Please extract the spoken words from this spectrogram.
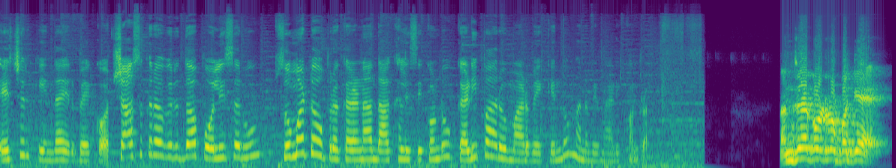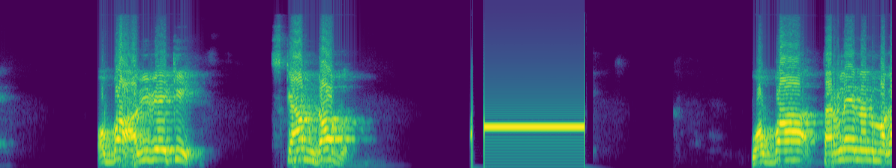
ಎಚ್ಚರಿಕೆಯಿಂದ ಇರಬೇಕು. ಶಾಸಕರ ವಿರುದ್ಧ ಪೊಲೀಸರು ಸುಮಟೋ ಪ್ರಕರಣ ದಾಖಲಿಸಿಕೊಂಡು ಗಡಿಪಾರು ಮಾಡಬೇಕೆಂದು ಮನವಿ ಮಾಡಿಕೊಂಡರು. ನಂಜೇಗೌಡರ ಬಗ್ಗೆ ಒಬ್ಬ ಅವಿವೇಕಿ ಸ್ಕ್ಯಾಮ್ ಡಾಗ್ ಒಬ್ಬ ತರಲೆ ನನ್ನ ಮಗ.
